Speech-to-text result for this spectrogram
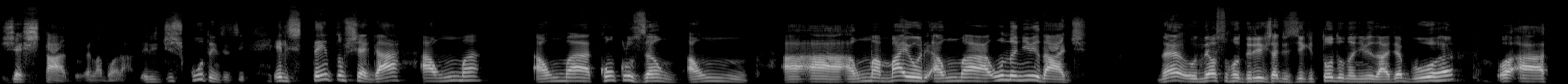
gestado, elaborado. Eles discutem entre si. Eles tentam chegar a uma, a uma conclusão, a, um, a, a, a uma maioria, a uma unanimidade. Né? O Nelson Rodrigues já dizia que toda unanimidade é burra. A,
